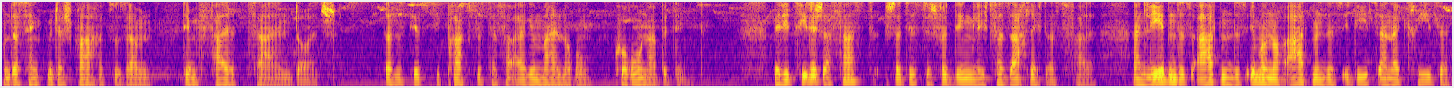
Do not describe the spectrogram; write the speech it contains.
Und das hängt mit der Sprache zusammen, dem Fallzahlendeutsch. Das ist jetzt die Praxis der Verallgemeinerung, Corona-bedingt. Medizinisch erfasst, statistisch verdinglicht, versachlicht als Fall. Ein lebendes, atmendes, immer noch atmendes Idiz einer Krise,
